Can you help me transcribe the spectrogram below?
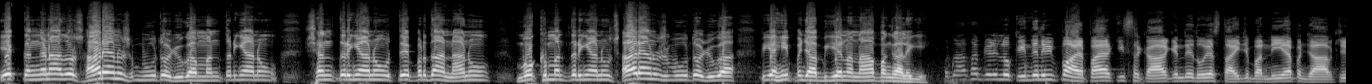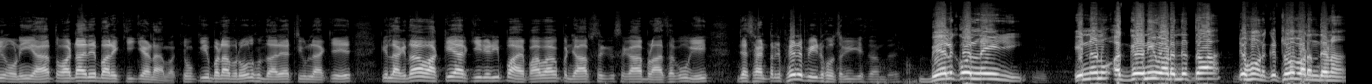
ਇਹ ਕੰਗਣਾ ਤੋਂ ਸਾਰਿਆਂ ਨੂੰ ਸਬੂਤ ਹੋ ਜਾਊਗਾ ਮੰਤਰੀਆਂ ਨੂੰ ਸੰਤਰੀਆਂ ਨੂੰ ਉੱਤੇ ਪ੍ਰਧਾਨਾਂ ਨੂੰ ਮੁੱਖ ਮੰਤਰੀਆਂ ਨੂੰ ਸਾਰਿਆਂ ਨੂੰ ਸਬੂਤ ਹੋ ਜਾਊਗਾ ਵੀ ਅਸੀਂ ਪੰਜਾਬੀਆਂ ਨਾਲ ਨਾ ਪੰਗਾ ਲਈਏ। ਪ੍ਰਧਾਨ ਸਾਹਿਬ ਜਿਹੜੇ ਲੋਕ ਕਹਿੰਦੇ ਨੇ ਵੀ ਭਾਜਪਾ ਕੀ ਸਰਕਾਰ ਕਹਿੰਦੇ 2027 ਚ ਬਣਨੀ ਆ ਪੰਜਾਬ 'ਚ ਆਉਣੀ ਆ ਤੁਹਾਡਾ ਇਹਦੇ ਬਾਰੇ ਕੀ ਕਹਿਣਾ ਵਾ? ਕਿਉਂਕਿ ਬੜਾ ਵਿਰੋਧ ਹੁੰਦਾ ਰਿਹਾ ਚੀਜ਼ ਲੈ ਕੇ ਕਿ ਲੱਗਦਾ ਵਾਕਿਆ ਯਾਰ ਕੀ ਜਿਹੜੀ ਭਾਜਪਾ ਵਾ ਪੰਜਾਬ ਸਰ- ਸਰਕਾਰ ਬਣਾ ਸਕੂਗੀ ਜਾਂ ਸੈਂਟਰ ਫਿਰ ਰਿਪੀਟ ਹੋ ਸਕੀ ਕਿਸੇ ਦਾ। ਬਿਲਕੁਲ ਨਹੀਂ ਜੀ। ਇਹਨਾਂ ਨੂੰ ਅੱਗੇ ਨਹੀਂ ਵੜਨ ਦਿੱਤਾ, ਤੇ ਹੁਣ ਕਿੱਥੋਂ ਵੜਨ ਦੇਣਾ?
